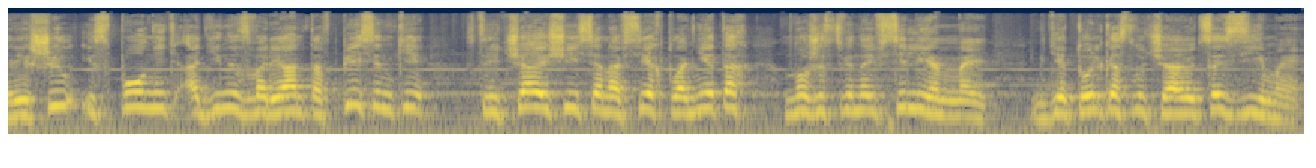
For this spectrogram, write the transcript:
решил исполнить один из вариантов песенки, встречающейся на всех планетах множественной вселенной, где только случаются зимы.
